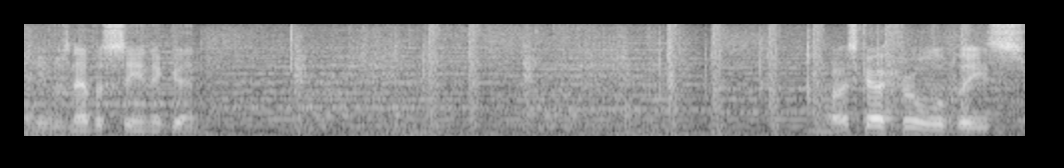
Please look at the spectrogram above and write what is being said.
And he was never seen again. Let's go through all of these.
